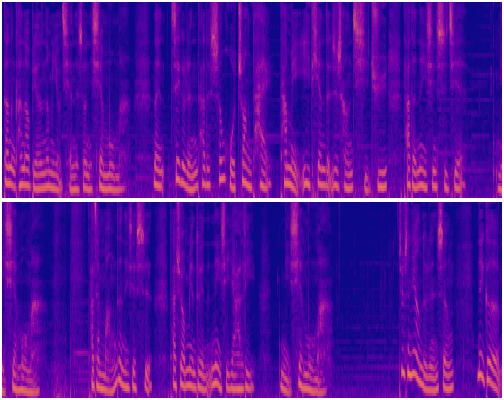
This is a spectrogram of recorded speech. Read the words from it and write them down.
当你看到别人那么有钱的时候，你羡慕吗？那这个人他的生活状态？他每一天的日常起居，他的内心世界，你羡慕吗？他在忙的那些事，他需要面对的那些压力，你羡慕吗？就是那样的人生，那个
